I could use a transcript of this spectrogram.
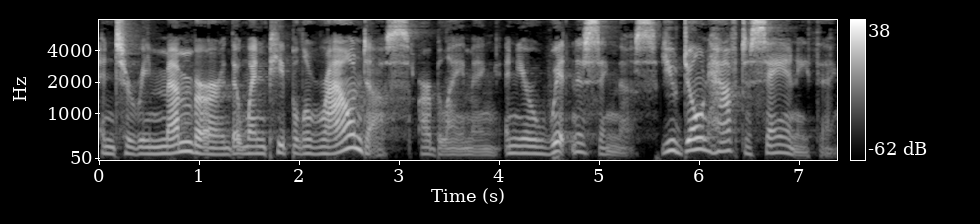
and to remember that when people around us are blaming and you're witnessing this, you don't have to say anything.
